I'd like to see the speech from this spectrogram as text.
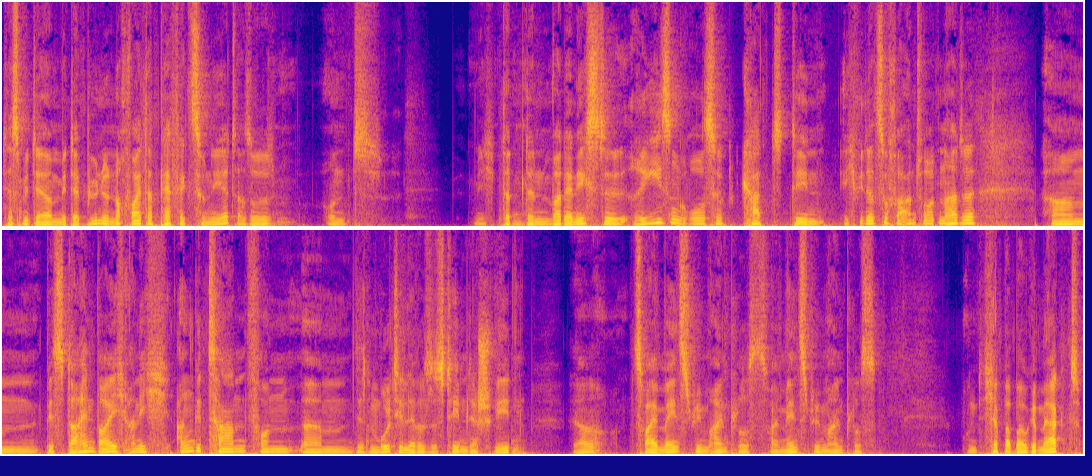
das mit der mit der Bühne noch weiter perfektioniert. Also und ich, dann, dann war der nächste riesengroße Cut, den ich wieder zu verantworten hatte. Ähm, bis dahin war ich eigentlich angetan von ähm, diesem Multilevel-System der Schweden. Ja, zwei Mainstream, ein Plus, zwei Mainstream, ein Plus. Und ich habe aber gemerkt,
